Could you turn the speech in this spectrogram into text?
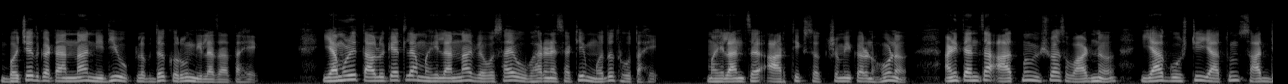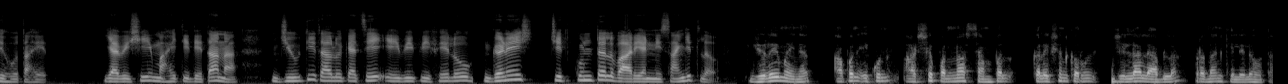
बचत गटांना निधी उपलब्ध करून दिला जात आहे. यामुळे तालुक्यातल्या महिलांना व्यवसाय उभारण्यासाठी मदत होत आहे. महिलांचं आर्थिक सक्षमीकरण होणं आणि त्यांचा आत्मविश्वास वाढणं या गोष्टी यातून साध्य होत आहेत. याविषयी माहिती देताना जिवती तालुक्याचे एबीपी फेलो गणेश चितकुंटलवार यांनी सांगितलं. जुलै महिन्यात आपण एकूण आठशे पन्नास सॅम्पल कलेक्शन करून जिल्हा लॅबला प्रदान केलेलं होतं.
